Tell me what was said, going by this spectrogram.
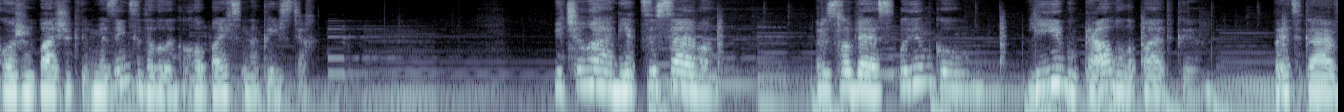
Кожен пальчик від м'язинця до великого пальця на кистях. Відчуваємо, як це сяйво розслабляє спинку, ліву, праву лопатки, перетікає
